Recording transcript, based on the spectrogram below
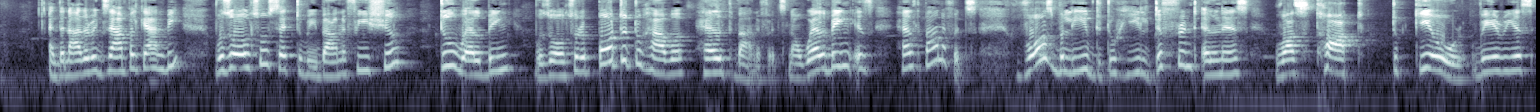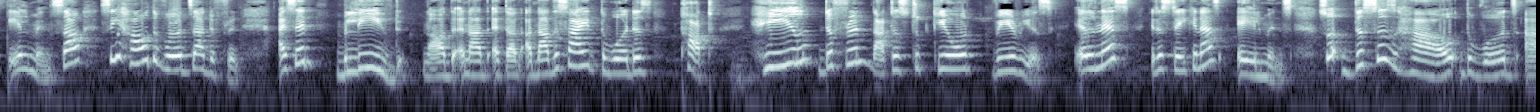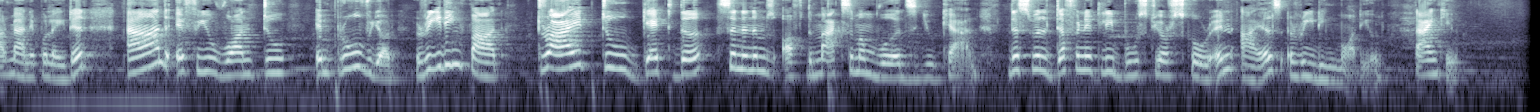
And another example can be was also said to be beneficial to well-being was also reported to have a health benefits. Now well-being is health benefits. Was believed to heal different illness was thought to cure various ailments. So see how the words are different. I said believed. Now the, another, at the, another side the word is thought heal different that is to cure various illness. It is taken as ailments. So this is how the words are manipulated. And if you want to improve your reading part try to get the synonyms of the maximum words you can. This will definitely boost your score in IELTS reading module. Thank you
